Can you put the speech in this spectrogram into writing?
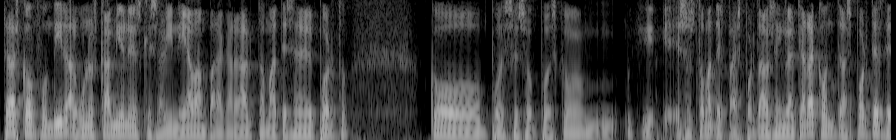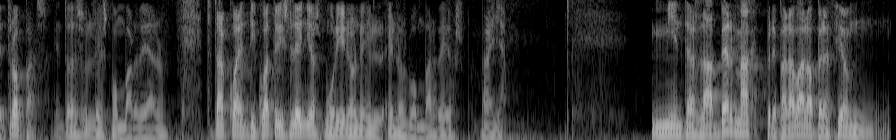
tras confundir algunos camiones que se alineaban para cargar tomates en el puerto con pues eso pues con esos tomates para exportarlos a Inglaterra con transportes de tropas entonces les bombardearon en total 44 isleños murieron en, en los bombardeos Vaya. mientras la Wehrmacht preparaba la operación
